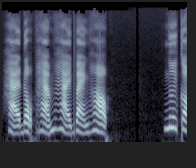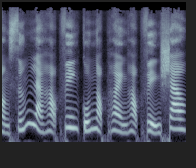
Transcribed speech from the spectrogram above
hạ độc hãm hại bạn học. Ngươi còn xứng là học viên của Ngọc Hoàng học viện sao?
